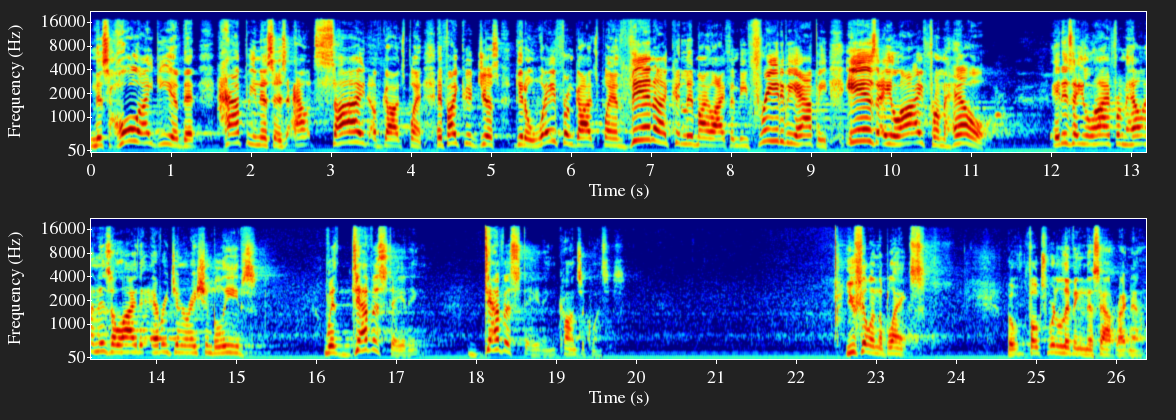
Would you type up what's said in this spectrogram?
And this whole idea that happiness is outside of God's plan. If I could just get away from God's plan, then I could live my life and be free to be happy, is a lie from hell. It is a lie from hell, and it is a lie that every generation believes with devastating, devastating consequences. You fill in the blanks. But, folks, we're living this out right now.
